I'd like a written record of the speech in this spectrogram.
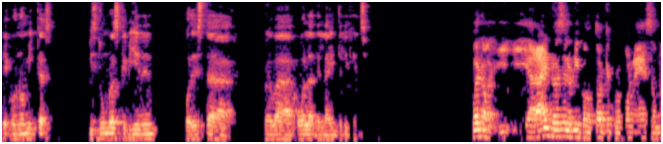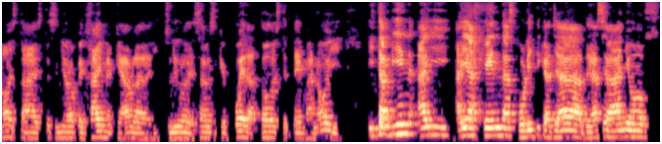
económicas, vislumbras que vienen por esta nueva ola de la inteligencia? Bueno, y, y no es el único autor que propone eso, ¿no? Está este señor Oppenheimer que habla en su libro de Sabes y que pueda todo este tema, ¿no? Y, y también hay, hay agendas políticas ya de hace años,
